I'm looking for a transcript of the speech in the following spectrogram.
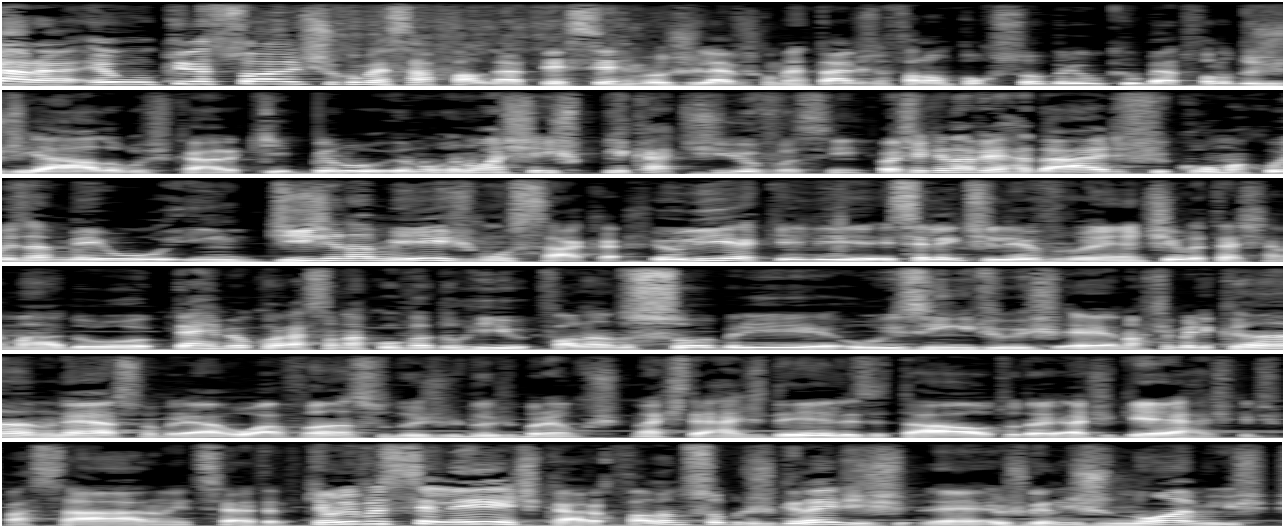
Cara, eu queria só, antes de começar a, falar, a tecer meus leves comentários, já falar um pouco sobre o que o Beto falou dos diálogos, cara. Que pelo. Eu não, eu não achei explicativo, assim. Eu achei que, na verdade, ficou uma coisa meio indígena mesmo, saca? Eu li aquele excelente livro, em antigo até chamado Terre Meu Coração na Curva do Rio, falando sobre os índios é, norte-americanos, né? Sobre a, o avanço dos, dos brancos nas terras deles e tal, todas as guerras que eles passaram, etc. Que é um livro excelente, cara, falando sobre os grandes, é, os grandes nomes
